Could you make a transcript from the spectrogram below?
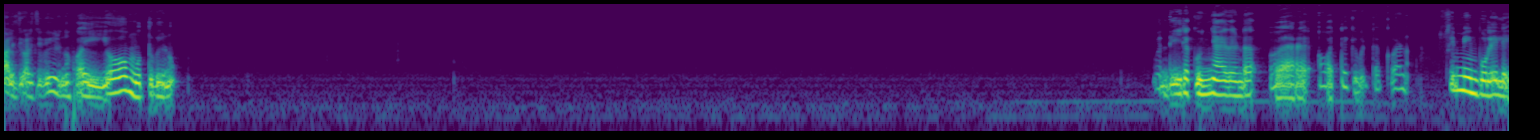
കളിച്ച് കളിച്ച് വീഴുന്നു. അയ്യോ മുത്ത് വീണു. തീരെ കുഞ്ഞായതുകൊണ്ട് വേറെ ഒറ്റയ്ക്ക് വിട്ടൊക്കെ വേണം സ്വിമ്മിങ് പൂളിലേ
